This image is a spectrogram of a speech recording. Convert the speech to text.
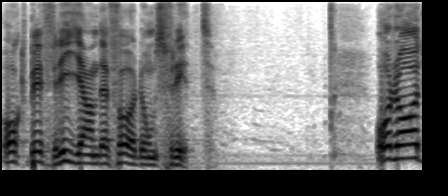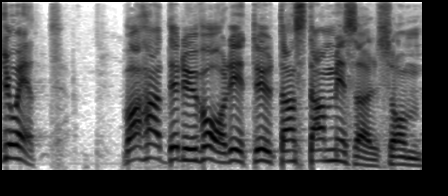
och befriande fördomsfritt. Och Radio 1, vad hade du varit utan stammisar som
